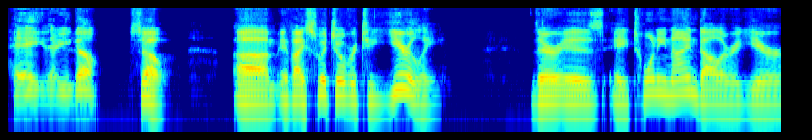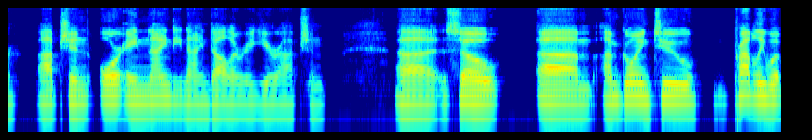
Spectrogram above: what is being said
Hey, there you go. So, um, if I switch over to yearly, there is a $29 a year option or a $99 a year option. Uh, so, um, I'm going to probably what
